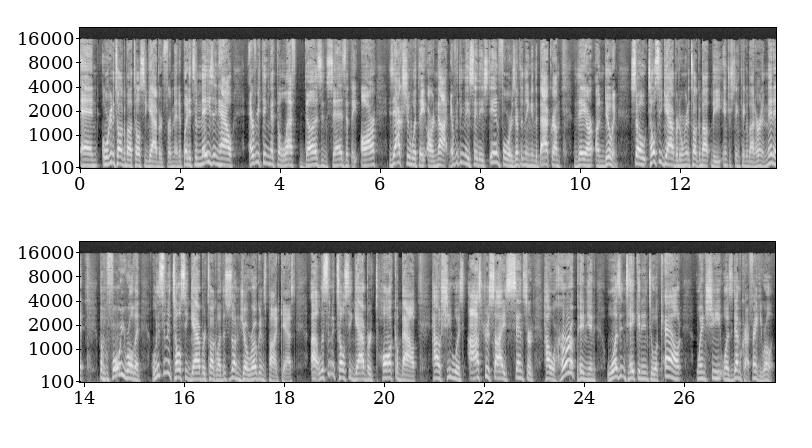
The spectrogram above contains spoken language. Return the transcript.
And we're going to talk about Tulsi Gabbard for a minute, but it's amazing how everything that the left does and says that they are is actually what they are not. And everything they say they stand for is everything in the background they are undoing. So, Tulsi Gabbard, we're going to talk about the interesting thing about her in a minute. But before we roll that, listen to Tulsi Gabbard talk about this was on Joe Rogan's podcast. Uh, listen to Tulsi Gabbard talk about how she was ostracized, censored, how her opinion wasn't taken into account when she was a Democrat. Frankie, roll it.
